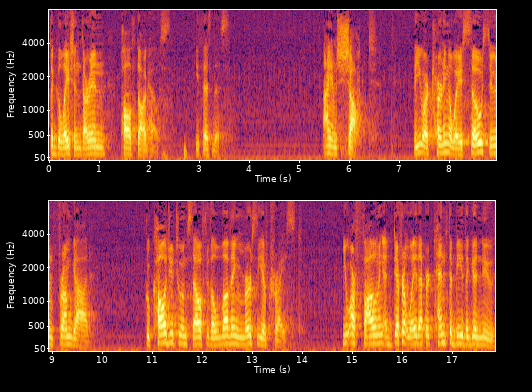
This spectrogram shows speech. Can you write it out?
the Galatians are in Paul's doghouse. He says this I am shocked that you are turning away so soon from God, who called you to himself through the loving mercy of Christ. You are following a different way that pretends to be the good news,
